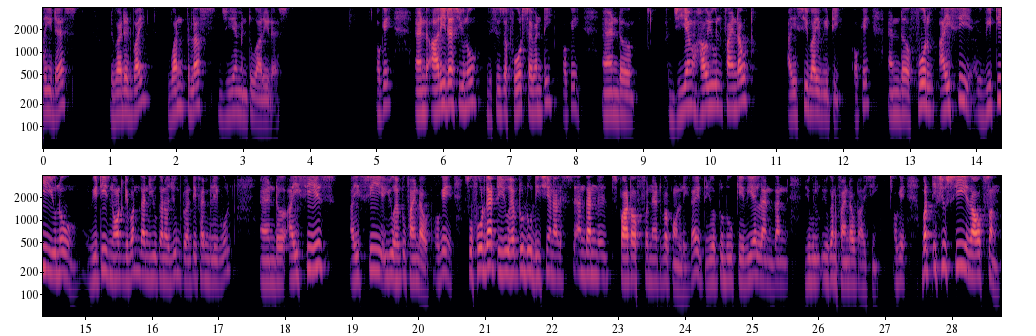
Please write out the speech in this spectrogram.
re dash divided by 1 plus gm into re dash okay? And re dash you know this is a 470 okay? And uh, gm how you will find out? Ic by vt okay? And uh, for ic vt you know vt is not given then you can assume 25 millivolt. And uh, ic is IC you have to find out okay? So for that you have to do DC analysis and then it's part of network only right? You have to do KVL and then you will you can find out IC okay? But if you see the option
